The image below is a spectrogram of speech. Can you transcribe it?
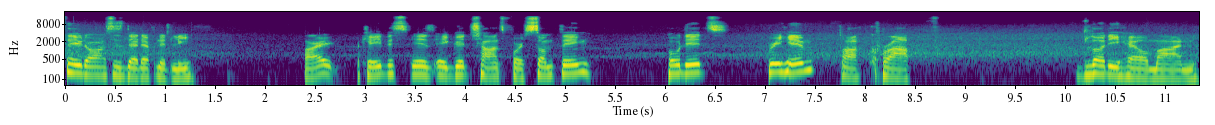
saved our asses there, definitely. Alright, okay, this is a good chance for something. Hold it. Free him. Oh, crap. Bloody hell, man.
